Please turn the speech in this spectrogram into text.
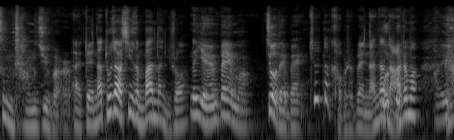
这么长的剧本，哎，对，那独角戏怎么办呢？你说，那演员背吗？就得背。就那可不是背，难道我拿着吗？哎呀，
